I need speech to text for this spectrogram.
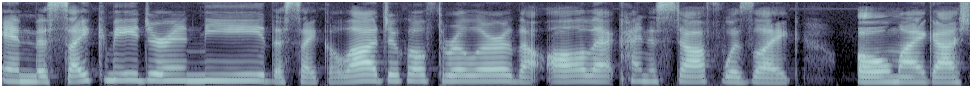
And the psych major in me, the psychological thriller, the all that kind of stuff was like, oh my gosh,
